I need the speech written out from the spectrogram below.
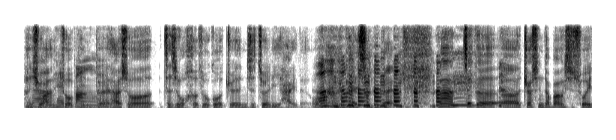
很喜欢作品。对，他说这是我合作过，觉得你是最厉害的，我 很开心。对，那这个呃，Justin W 是说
